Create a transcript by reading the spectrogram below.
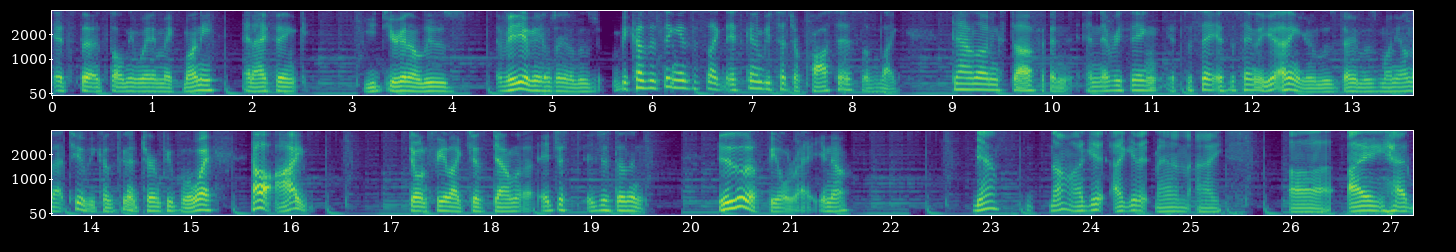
it's the it's the only way to make money and i think you, you're gonna lose video games are gonna lose because the thing is it's like it's gonna be such a process of like downloading stuff and and everything it's the same it's the same thing i think you're gonna lose they're gonna lose money on that too because it's gonna turn people away hell i don't feel like just download it just it just doesn't it doesn't feel right you know Yeah. No, I get I get it, man. I uh I had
